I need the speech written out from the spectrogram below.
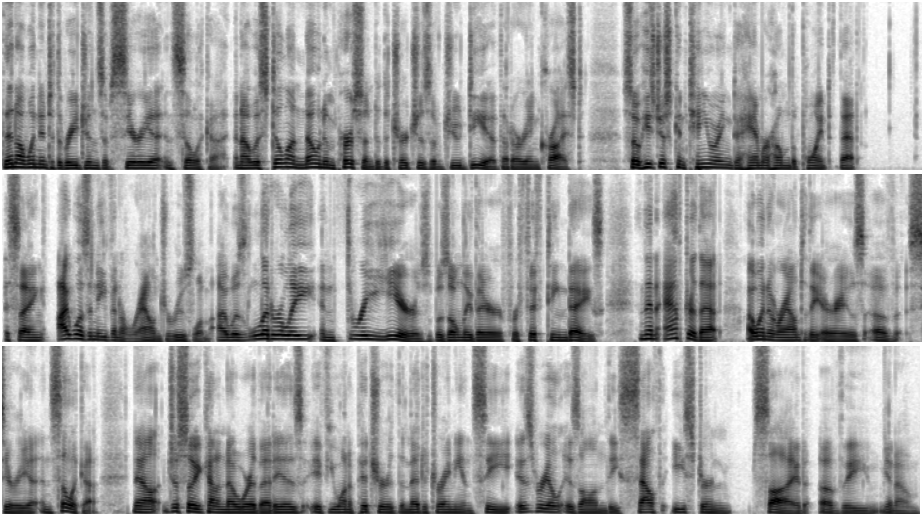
Then I went into the regions of Syria and Cilicia, and I was still unknown in person to the churches of Judea that are in Christ. So he's just continuing to hammer home the point that saying, I wasn't even around Jerusalem. I was literally in three years, was only there for 15 days. And then after that, I went around to the areas of Syria and Cilicia. Now, just so you kind of know where that is, if you want to picture the Mediterranean Sea, Israel is on the southeastern side of the, you know,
